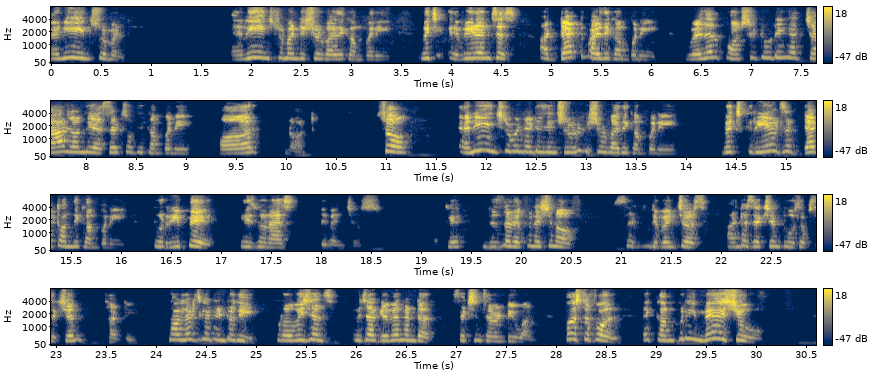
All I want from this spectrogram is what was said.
Any instrument, any instrument issued by the company which evidences a debt by the company, whether constituting a charge on the assets of the company or not. So, any instrument that is issued by the company which creates a debt on the company to repay is known as debentures. Okay, this is the definition of debentures under section 2 subsection 30. Now let's get into the provisions which are given under section 71. First of all, a company may issue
